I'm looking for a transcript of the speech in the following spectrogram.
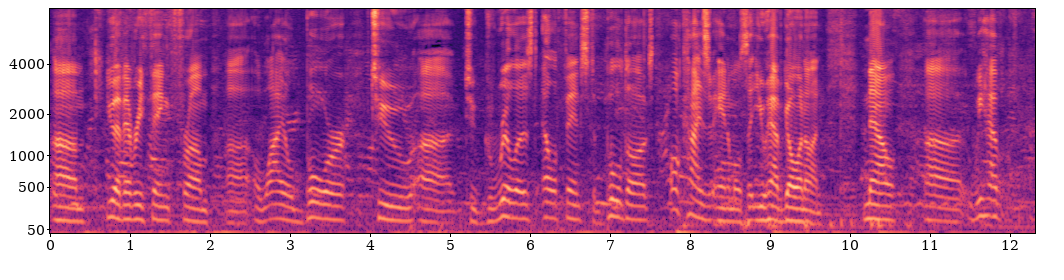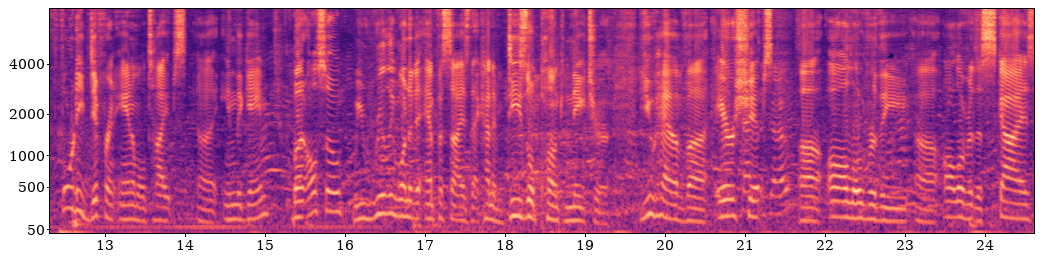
Um, you have everything from uh, a wild boar to uh, to gorillas, to elephants, to bulldogs, all kinds of animals that you have going on. Now, uh, we have 40 different animal types uh, in the game, but also we really wanted to emphasize that kind of diesel punk nature. You have uh, airships uh, all over the uh, all over the skies.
